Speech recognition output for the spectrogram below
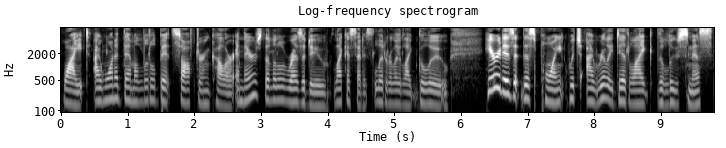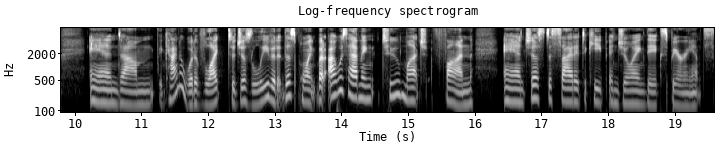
white. I wanted them a little bit softer in color. And there's the little residue. Like I said, it's literally like glue. Here it is at this point, which I really did like the looseness and um, kind of would have liked to just leave it at this point, but I was having too much fun and just decided to keep enjoying the experience.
